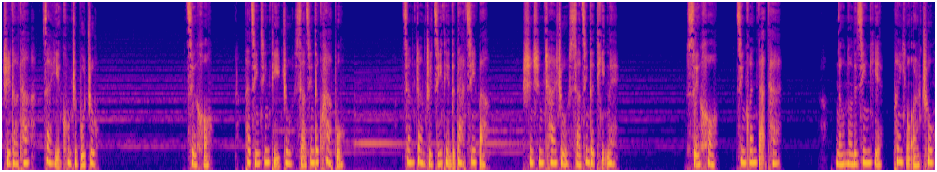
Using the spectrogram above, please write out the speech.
直到他再也控制不住，最后。他紧紧抵住小金的胯部，将胀至极点的大鸡巴深深插入小静的体内。随后，金冠打开，浓浓的精液喷涌而出，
